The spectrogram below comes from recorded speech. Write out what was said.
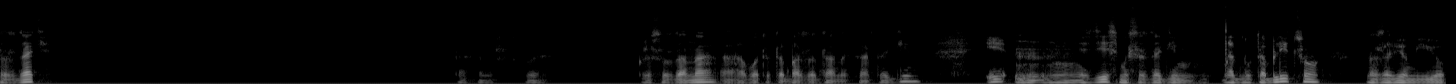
создать. Так, ну что такое? Уже создана. Ага, вот эта база данных карта 1. И здесь мы создадим одну таблицу. Назовем ее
